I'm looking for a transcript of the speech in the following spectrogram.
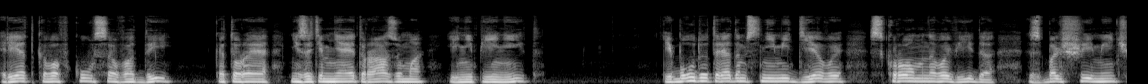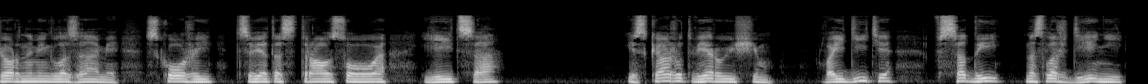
редкого вкуса воды, которая не затемняет разума и не пьянит. И будут рядом с ними девы скромного вида, с большими черными глазами, с кожей цвета страусового яйца. И скажут верующим, Войдите в сады наслаждений,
